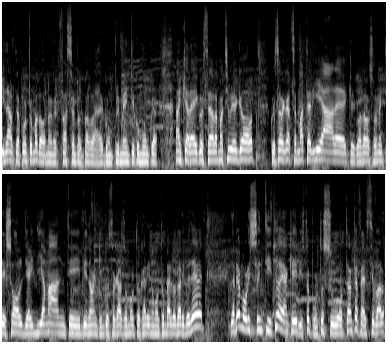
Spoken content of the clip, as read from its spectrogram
In arte appunto Madonna ne fa sempre parlare, complimenti comunque anche a lei, questa era Material Girl, questa ragazza materiale che guardava solamente ai soldi, ai diamanti, video anche in questo caso molto carino, molto bello da rivedere. L'abbiamo risentito e anche rivisto appunto su 80 Festival.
